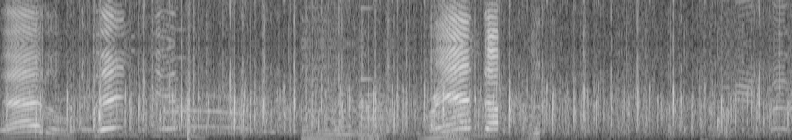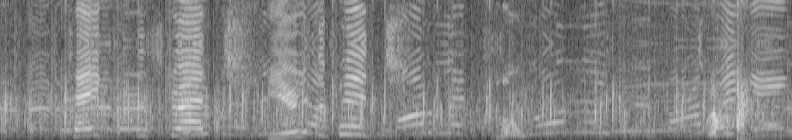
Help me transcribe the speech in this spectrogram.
That'll send him. Randall takes the stretch. Here's the pitch. Swinging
